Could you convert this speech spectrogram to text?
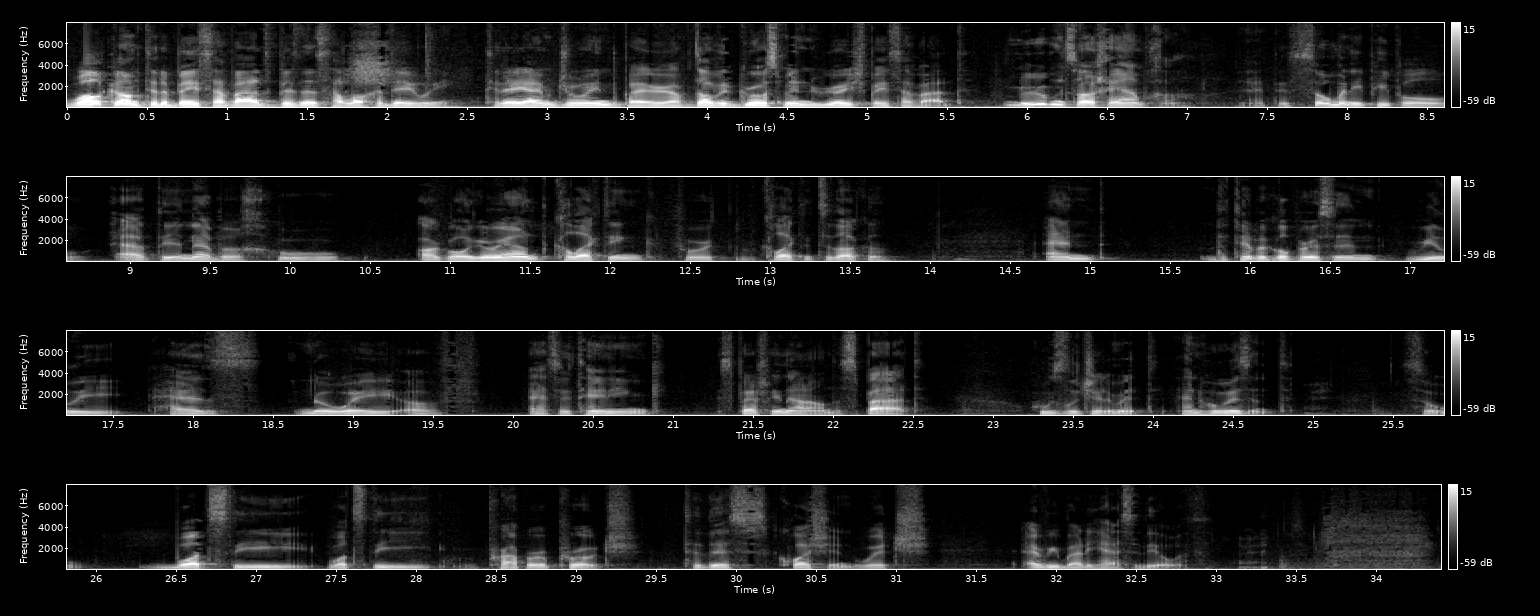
Welcome to the Beis Havad's Business Halacha Daily. Today I'm joined by Rav David Grossman, Rosh Beis Havad. There's so many people out there Nebuch who are going around collecting for collecting tzedakah, and the typical person really has no way of ascertaining, especially not on the spot, who's legitimate and who isn't. So, what's the what's the proper approach to this question, which everybody has to deal with?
